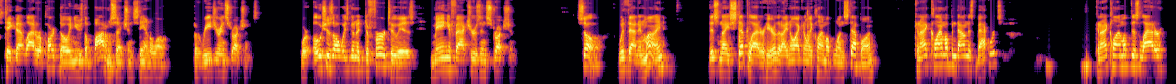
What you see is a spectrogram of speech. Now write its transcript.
to take that ladder apart, though, and use the bottom section standalone. But read your instructions. Where OSHA is always going to defer to is manufacturer's instruction. So, with that in mind, this nice step ladder here that I know I can only climb up one step on, can I climb up and down this backwards? Can I climb up this ladder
